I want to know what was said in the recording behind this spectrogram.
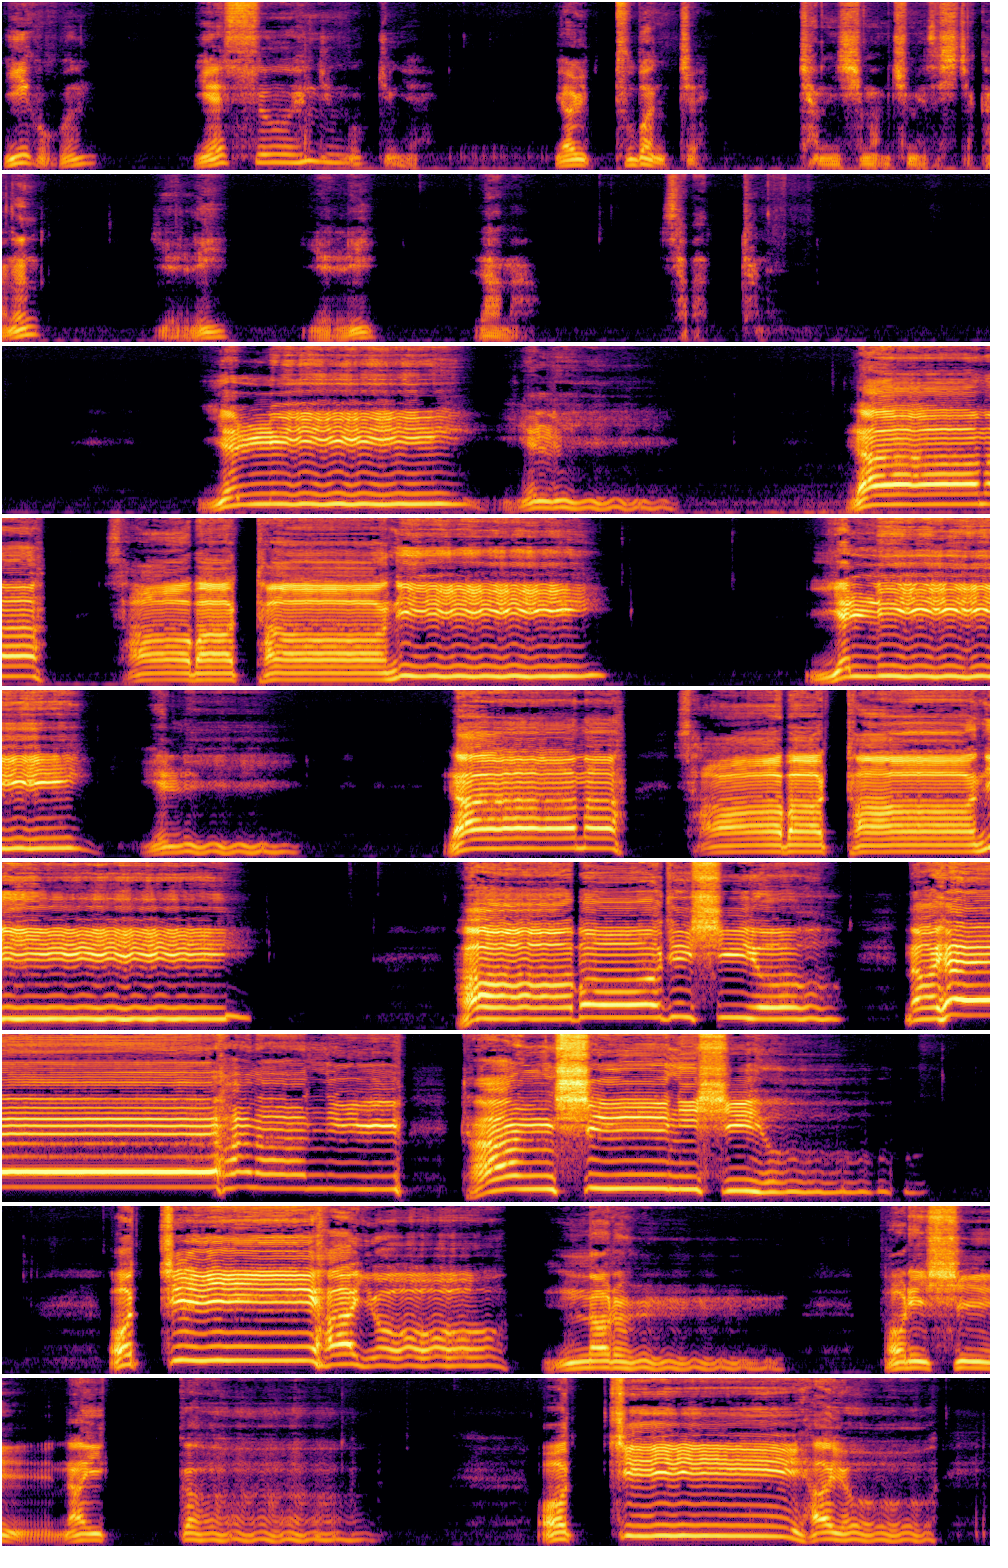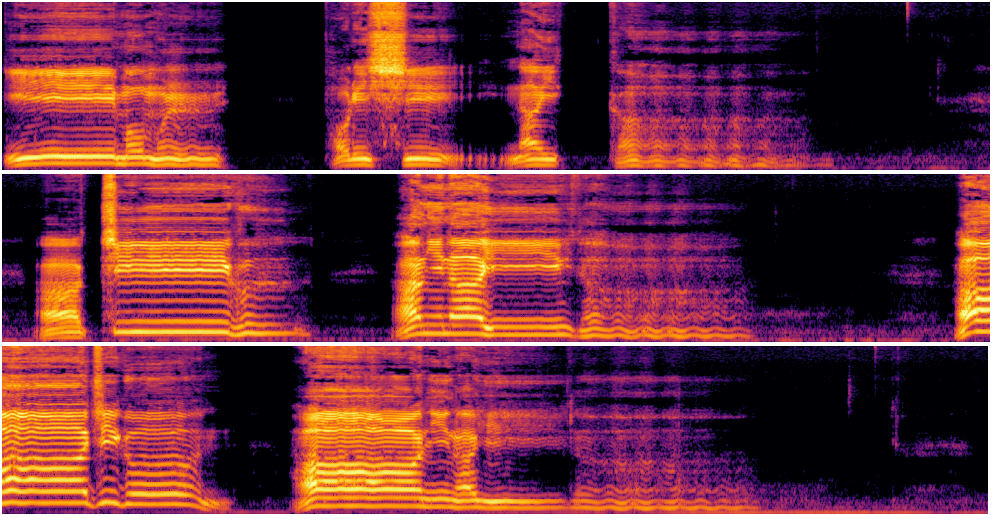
이 곡은 예수 행진곡 중에 열두 번째 잠시 멈춤에서 시작하는 옐리 옐리 라마 사바타는. 옐리 옐리 라마 사바타니. 옐리 옐리. 라마 사바타니. 아버지시여 나의 하나님 당신이시여. 어찌하여 나를 버리시나이까 어찌하여 이 몸을 버리시나이까? 아직은 아니나이다. 아직은 아니나이다.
